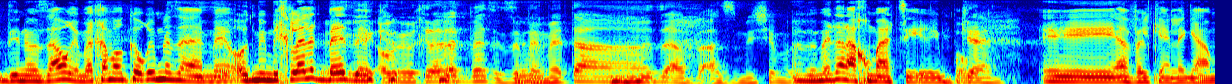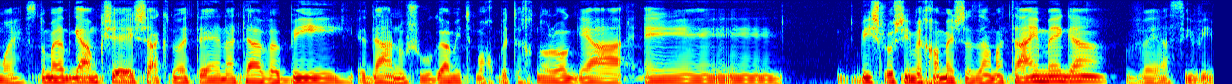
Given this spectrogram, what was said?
דינוזאורים, איך הם קוראים לזה? הם עוד ממכללת בזק. או ממכללת בזק, זה באמת ה... אז מי ש... באמת אנחנו מהצעירים פה. כן. אה, אבל כן, לגמרי. זאת אומרת, גם כשהשקנו את אה, נתב ה-B, ידענו שהוא גם יתמוך בטכנולוגיה. אה, B35 זה ה-200 מגה, והסיבים.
